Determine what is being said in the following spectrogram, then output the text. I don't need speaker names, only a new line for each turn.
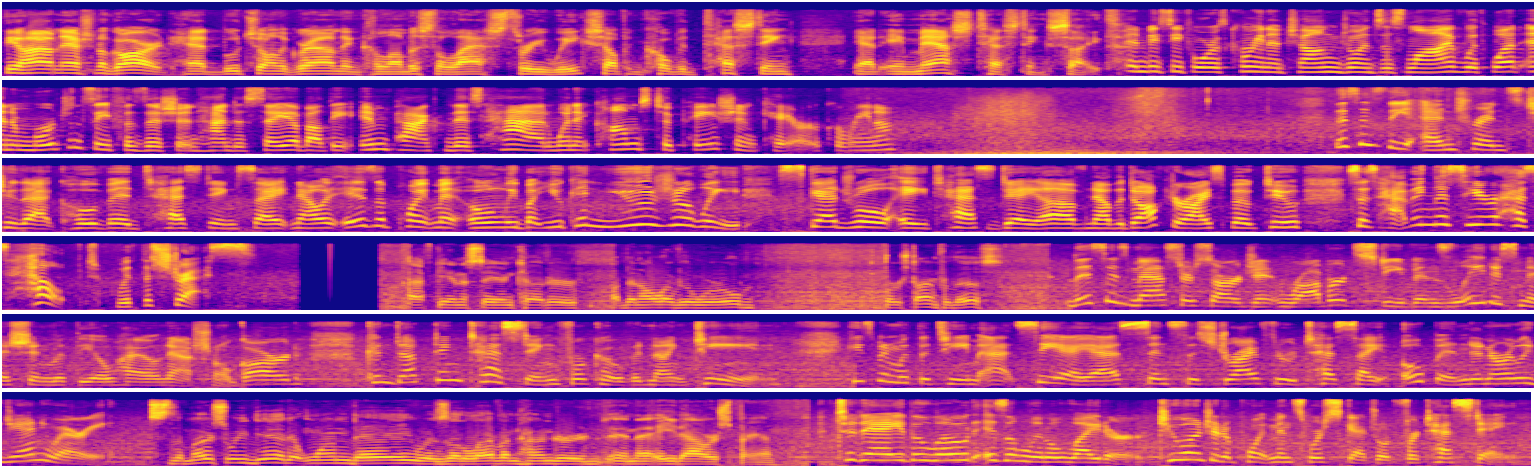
The Ohio National Guard had boots on the ground in Columbus the last three weeks, helping COVID testing at a mass testing site.
NBC4's Karina Chung joins us live with what an emergency physician had to say about the impact this had when it comes to patient care. Karina?
This is the entrance to that COVID testing site. Now, it is appointment only, but you can usually schedule a test day of. Now, the doctor I spoke to says having this here has helped with the stress.
Afghanistan, Qatar, I've been all over the world first time for this.
This is Master Sergeant Robert Stevens' latest mission with the Ohio National Guard, conducting testing for COVID-19. He's been with the team at CAS since this drive-through test site opened in early January.
The most we did at one day was 1,100 in an eight-hour span.
Today, the load is a little lighter. 200 appointments were scheduled for testing.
